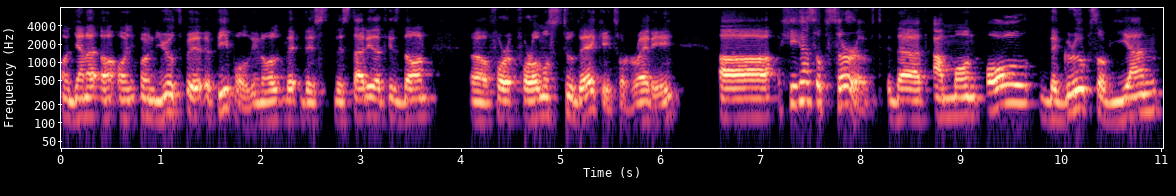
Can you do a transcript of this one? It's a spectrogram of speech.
on, on, on, youth uh, people, you know, the, this, the study that he's done uh, for, for almost two decades already, uh, he has observed that among all the groups of young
